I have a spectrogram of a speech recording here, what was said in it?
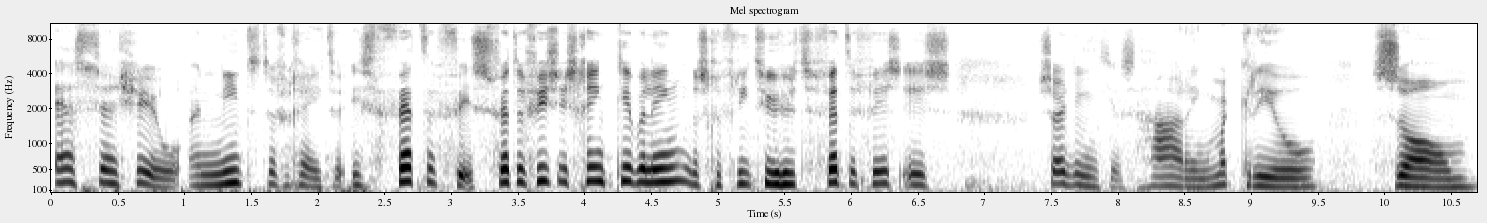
Essentieel en niet te vergeten is vette vis. Vette vis is geen kibbeling, is gefrituurd. Vette vis is sardientjes, haring, makreel, zalm.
